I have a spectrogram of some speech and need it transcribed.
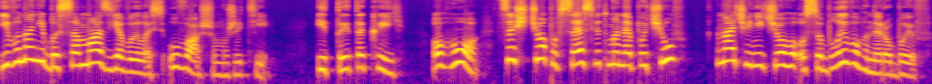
і вона ніби сама з'явилась у вашому житті. І ти такий: Ого, це що, всесвіт мене почув? Наче нічого особливого не робив,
